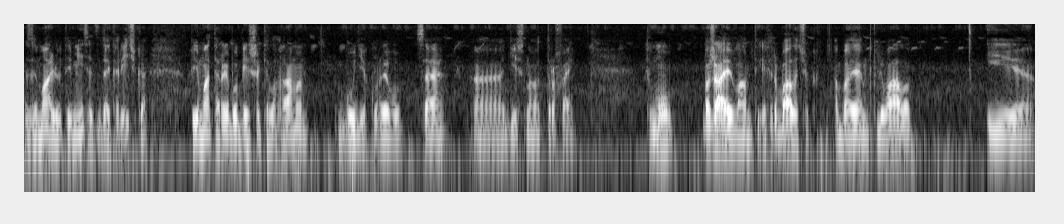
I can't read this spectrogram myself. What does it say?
Зима, лютий місяць, дика річка. Піймати рибу більше кілограма, будь-яку рибу це е, дійсно трофей. Тому бажаю вам таких рибалочок, аби клювало і е,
